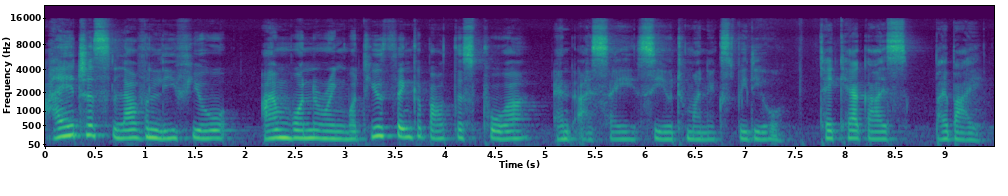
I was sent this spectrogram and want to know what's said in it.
I just love and leave you. I'm wondering what you think about this pour, and I say see you to my next video. Take care, guys. Bye bye.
